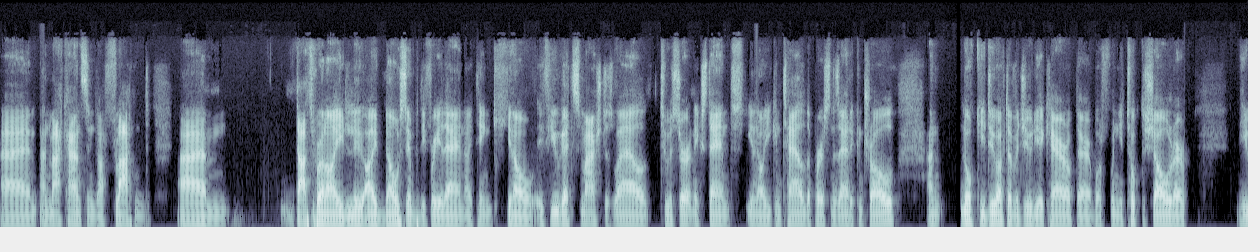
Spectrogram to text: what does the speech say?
Um, and Mack Hansen got flattened. Um, that's when I lo- I have no sympathy for you. Then I think you know if you get smashed as well to a certain extent, you know you can tell the person is out of control. And look, you do have to have a duty of care up there. But when you took the shoulder, he,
